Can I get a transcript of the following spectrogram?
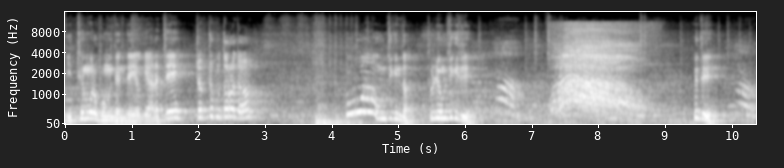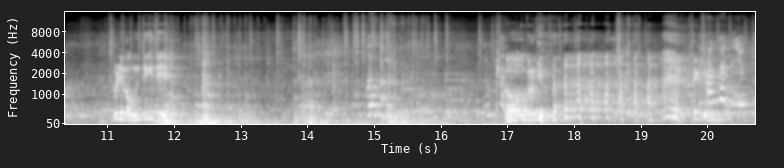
이 틈으로 보면 된대 여기 알았지? 좀 조금 떨어져. 움직인다. 둘리 움직이지? 그지? 둘리 막 움직이지? 이렇게. 어 그렇게. 이렇게. 방금 이렇게.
